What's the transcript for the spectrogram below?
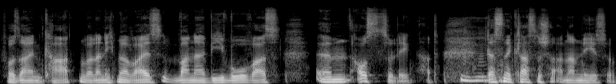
vor seinen Karten, weil er nicht mehr weiß, wann er wie, wo, was ähm, auszulegen hat. Mhm. Das ist eine klassische Anamnese.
